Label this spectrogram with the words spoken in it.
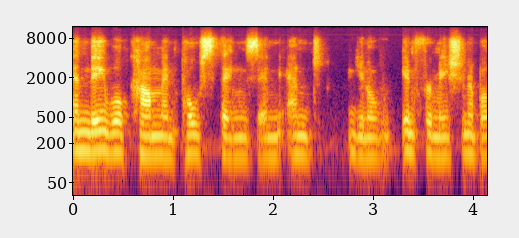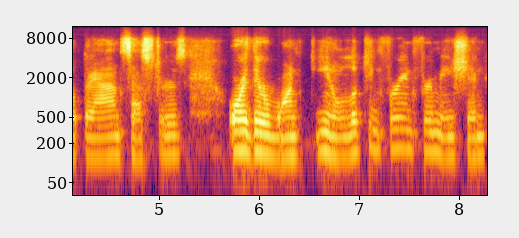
and they will come and post things and and you know information about their ancestors or they're want you know looking for information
